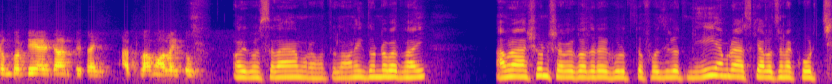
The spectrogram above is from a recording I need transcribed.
সম্পর্কে জানতে চাই। আসসালামু আলাইকুম। ওয়ালাইকুম আসসালাম রহমতুল্লাহ। অনেক ধন্যবাদ ভাই। আমরা আসুন সবে কদরের গুরুত্ব ফজিলত নিয়েই আমরা আজকে আলোচনা করছি।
